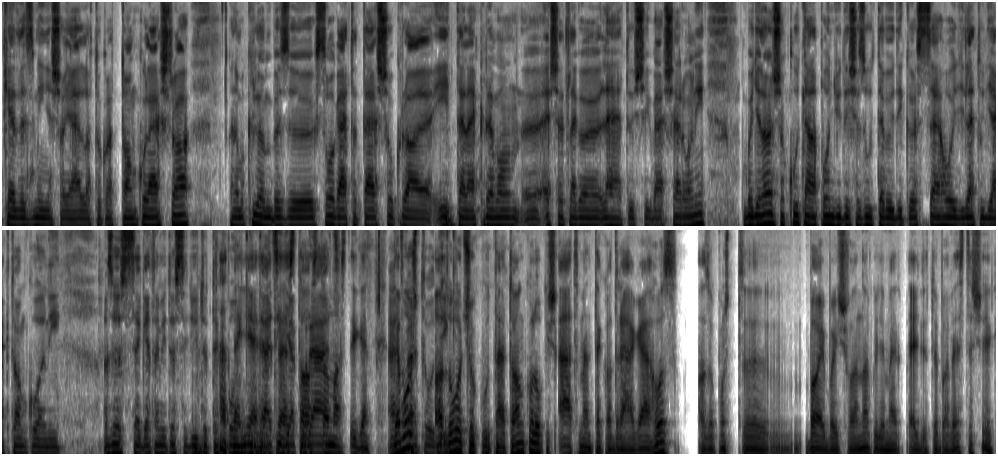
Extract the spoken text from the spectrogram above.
kedvezményes ajánlatokat tankolásra, hanem a különböző szolgáltatásokra, ételekre van esetleg a lehetőség vásárolni. Vagy nagyon sok kutnál a pontgyűjtés az úgy tevődik össze, hogy le tudják tankolni az összeget, amit összegyűjtöttek hát pontig. Tehát így ezt, azt, azt, igen. De most az olcsó kútnál tankolók is átmentek a drágához, azok most bajba is vannak, ugye, mert egyre több a veszteség,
